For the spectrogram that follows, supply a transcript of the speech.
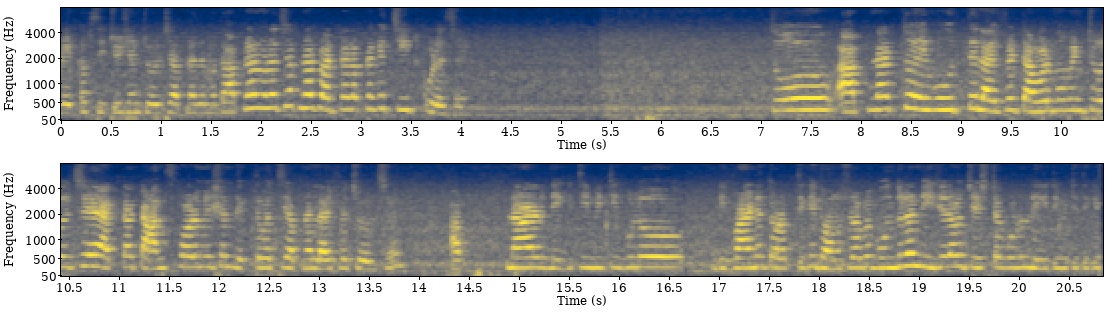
ব্রেকআপ সিচুয়েশন চলছে আপনাদের মধ্যে। আপনার মনে হচ্ছে আপনার পার্টনার আপনাকে চিট করেছে। তো আপনার তো এই মুহূর্তে লাইফে টাওয়ার মুভমেন্ট চলছে, একটা ট্রান্সফরমেশন দেখতে পাচ্ছি আপনার লাইফে চলছে। আপনার নেগেটিভিটিগুলো ডিভাইনের তরফ থেকে ধ্বংস হবে বন্ধুরা, নিজেরাও চেষ্টা করুন নেগেটিভিটি থেকে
